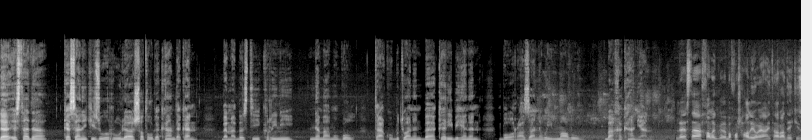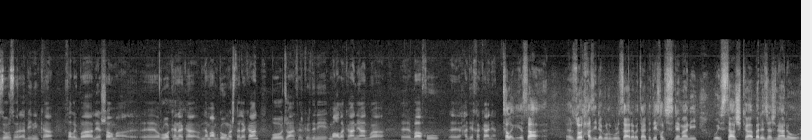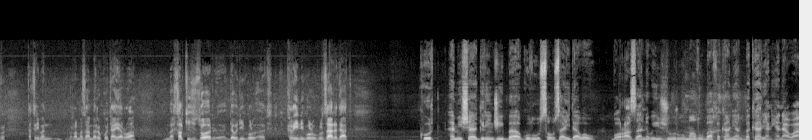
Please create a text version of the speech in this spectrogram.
لە ئێستادا کەسانێکی زۆر ڕوو لە شەتڵگەکان دەکەن بە مەبەستی کڕینی نەمام و گوڵ تاکو بتوانن بە کاری بهێنن بۆ ڕازاندنەوەی ماڵ و باخەکانیان. لە ئێستا خەڵک بە خۆشحاڵیەوە یانی تا ڕادەیەکی زۆر زۆر ئەبینین کە خەڵک بە لێشاوما ڕووەکەنە کە نەمامگە و مەشتەلەکان بۆ جوانتر کردنی ماڵەکانیان و باخ و حەدیقەکانیان. خەڵک ئێستا زۆر حەزی لە گوڵو گوڵزارە بە تایبەتی خەڵکی سلێمانی و ئیستاش کە بەرە جەژنانە و تەقریبەن ڕەمەزان بەرەو کۆتایی ئەڕوا خەڵکیش زۆر دەوری کڕینی گوڵو گوڵزار ئەدات. کورد هەمیشە گرنگی بە گوڵ و سەوزایی داوە و بۆ ڕازاندنەوەی ژوور و ماڵ و باخەکانیان بەکاریان هێناوە،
